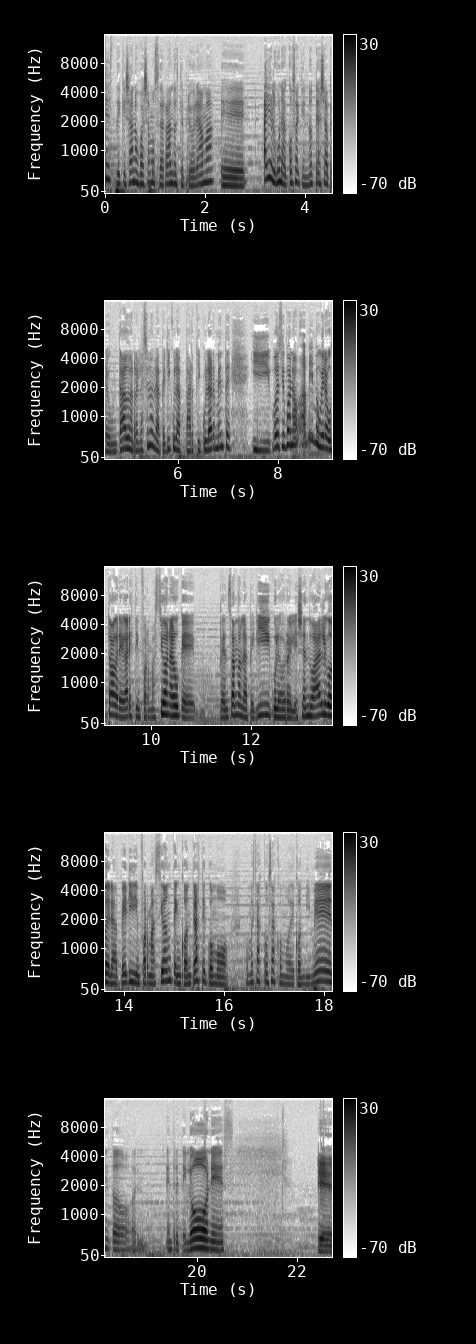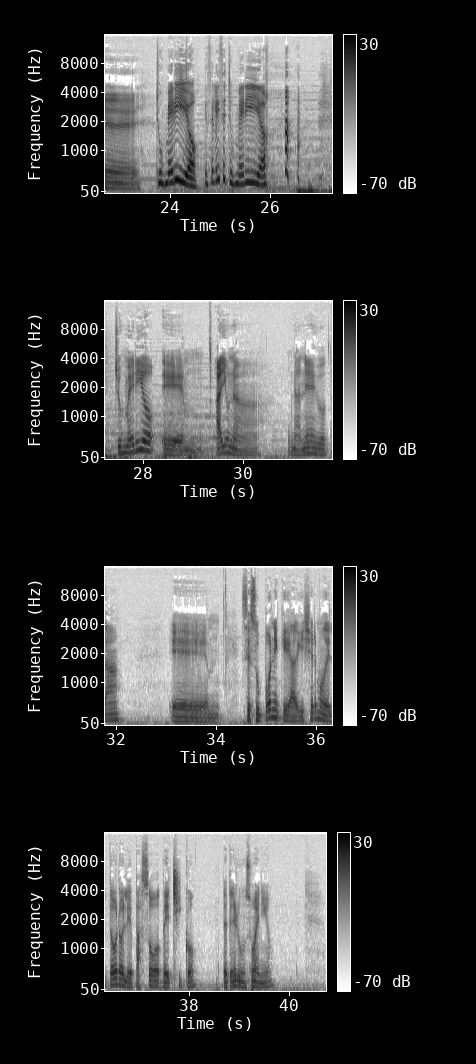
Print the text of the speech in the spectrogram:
Antes de que ya nos vayamos cerrando este programa, eh, ¿hay alguna cosa que no te haya preguntado en relación a la película particularmente? Y vos decís, bueno, a mí me hubiera gustado agregar esta información, algo que pensando en la película o releyendo algo de la peli de información, te encontraste como, como esas cosas como de condimento, entre telones, Eh, chusmerío, que se le dice chusmerío. Chusmerío, eh, hay una, una anécdota. Eh, se supone que a Guillermo del Toro le pasó de chico de tener un sueño,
